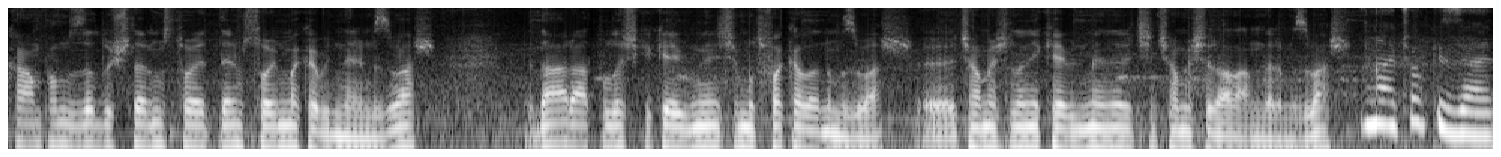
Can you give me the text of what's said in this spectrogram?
kampımızda duşlarımız, tuvaletlerimiz, soyunma kabinlerimiz var. Daha rahat bulaşık yıkayabilmeleri için mutfak alanımız var. E, çamaşırlarını yıkayabilmeleri için çamaşır alanlarımız var. Ha, çok güzel.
